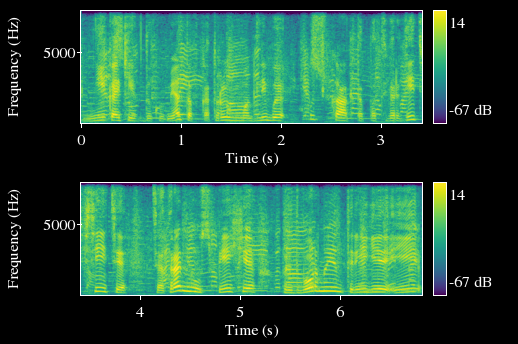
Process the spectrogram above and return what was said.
никаких документов, которые могли бы хоть как-то подтвердить все эти театральные успехи, придворные интриги и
